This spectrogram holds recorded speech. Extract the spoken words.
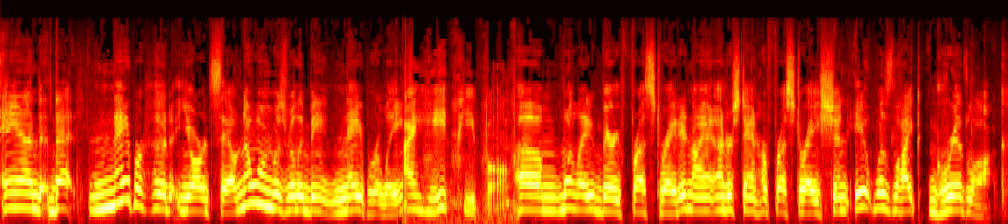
And that neighborhood yard sale, no one was really being neighborly. I hate people. Um, one lady very frustrated, and I understand her frustration. It was like gridlock.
